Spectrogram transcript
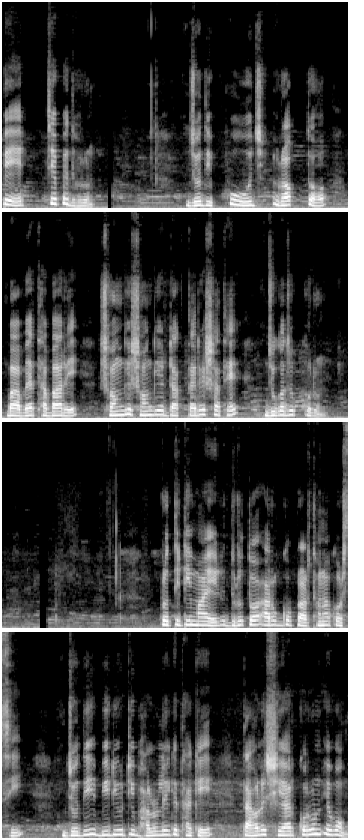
পেট চেপে ধরুন। যদি পুজ, রক্ত বা ব্যথা বাড়ে, সঙ্গে সঙ্গে ডাক্তারের সাথে যোগাযোগ করুন। প্রতিটি মায়ের দ্রুত আরোগ্য প্রার্থনা করছি। যদি ভিডিওটি ভালো লেগে থাকে, তাহলে শেয়ার করুন এবং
